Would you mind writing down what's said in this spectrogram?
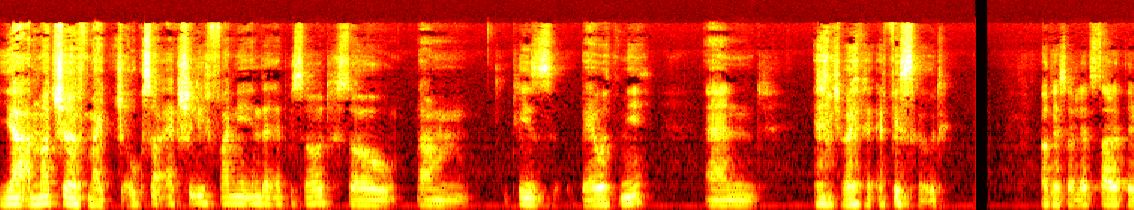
yeah, I'm not sure if my jokes are actually funny in the episode. So um, please bear with me and enjoy the episode. Okay, so let's start with the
